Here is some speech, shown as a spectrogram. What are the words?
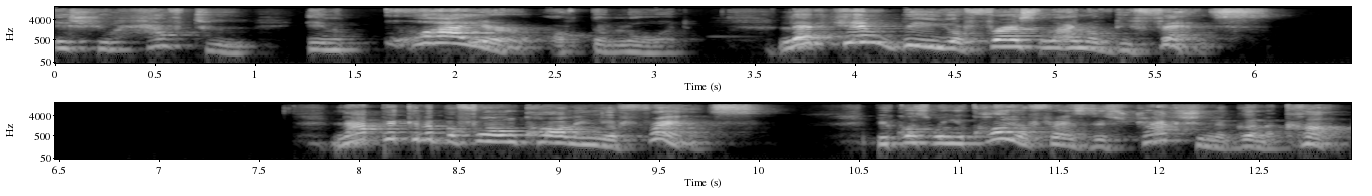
is you have to inquire of the Lord. Let Him be your first line of defense. Not picking up a phone calling your friends, because when you call your friends, distraction are going to come.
